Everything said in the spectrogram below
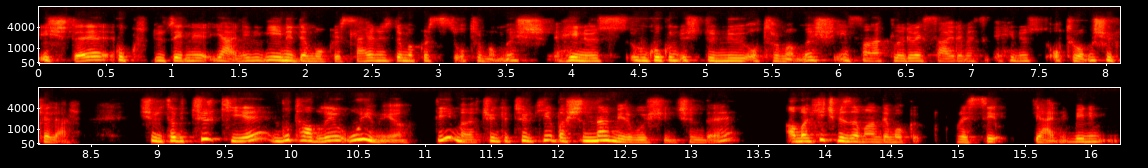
işte hukuk düzeni yani yeni demokrasiler, henüz demokrasisi oturmamış, henüz hukukun üstünlüğü oturmamış, insan hakları vesaire henüz oturmamış ülkeler. Şimdi tabii Türkiye bu tabloya uymuyor değil mi? Çünkü Türkiye başından beri bu işin içinde. Ama hiçbir zaman demokrasi yani benim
